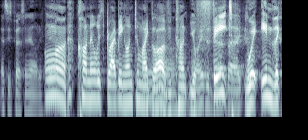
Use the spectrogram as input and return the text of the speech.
That's his personality. Oh, Conor was grabbing onto my glove. You can't, your Oh, he's a feet dirtbag. were in the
